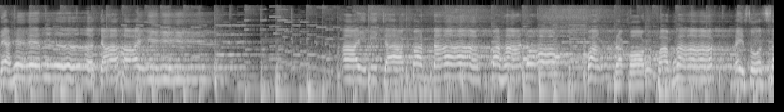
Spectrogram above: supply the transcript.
และเห็นใจอายนี่จากบ้านนามาหาน้องว่างประคองความหัก ให้สดใส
